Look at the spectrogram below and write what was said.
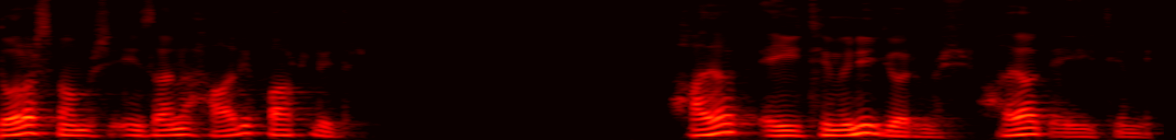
dolaşmamış insanın hali farklıdır. Hayat eğitimini görmüş, hayat eğitimi.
